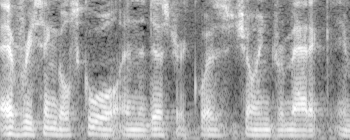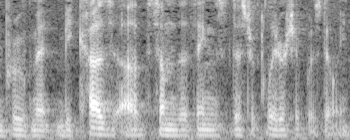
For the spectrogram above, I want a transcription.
every single school in the district was showing dramatic improvement because of some of the things district leadership was doing.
